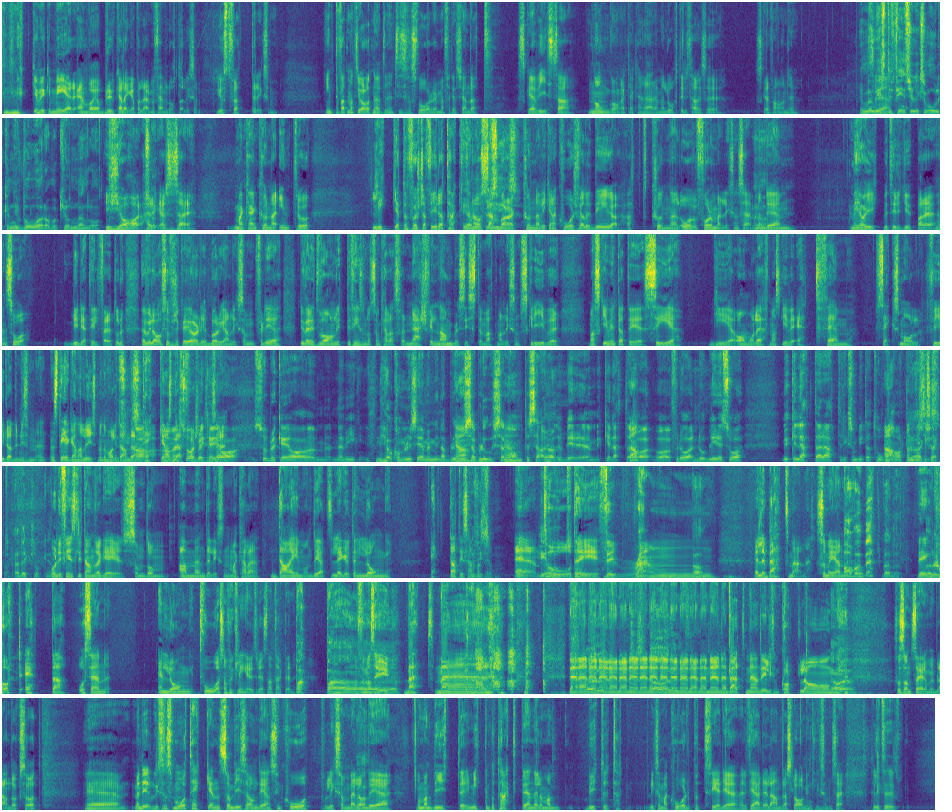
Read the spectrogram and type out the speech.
mycket, mycket mer än vad jag brukar lägga på att lära mig fem låtar. Liksom. Just för att det liksom, inte för att materialet nödvändigtvis var svårare, men för att jag kände att ska jag visa någon gång att jag kan lära mig en låt i detalj så ska det fan vara nu. Ja, men Så visst, det- det finns ju liksom olika nivåer av att kunna en låt. Ja, herregud, alltså så här, man kan kunna intro licket de första fyra takterna Ja, och sen precis. bara kunna vilken ackordsföljd. Det är ju att kunna och formen liksom så här. Men, Ja. det, men jag gick betydligt djupare än så vid det tillfället. Och överlag så försökte jag göra det i början, liksom, för det, det är väldigt vanligt. Det finns något som kallas för Nashville Number System, att man liksom skriver, man skriver inte att det är C, G, A-moll, F, man skriver 1, 5, 6 moll, 4. Det blir som en, en steganalys, men de har lite Precis. andra tecken ja, och men så först, brukar, liksom, jag, så brukar jag, när, vi, när jag kommunicerar med mina bluesa Ja. bluesa Ja. kompisar, Ja. då blir det mycket lättare. Ja. Och, och, för då, då blir det så mycket lättare att liksom byta tonart. Ja, Ja, exakt. Ja, det är klockan. Och det finns lite andra grejer som de använder, liksom, man kallar den diamond, det är att lägga ut en lång etta tillsammans. Precis. En, Helnot. två, tre, fyra. Eller Batman, som är en, Ja, vad är Batman det är en kort etta och sen en lång tvåa som får klinga ut resten av takten. Ba, ba. För man säger ju Batman. Batman, det är liksom kort, lång. Ja, ja. Så sånt säger de ibland också. Att, eh, men det är liksom små tecken som visar om det är en synkop, liksom, eller om Ja. det är om man byter i mitten på takten, eller om man byter liksom ackord på tredje, eller fjärde eller andra slaget. Liksom, så. Så lite,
